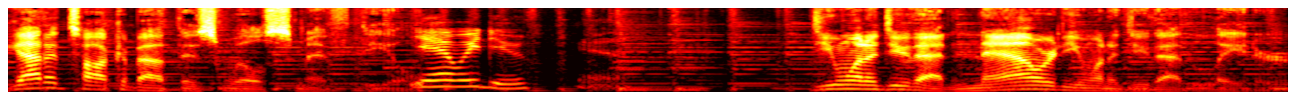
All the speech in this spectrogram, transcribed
We got to talk about this Will Smith deal. Yeah, we do. Yeah. Do you want to do that now or do you want to do that later?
